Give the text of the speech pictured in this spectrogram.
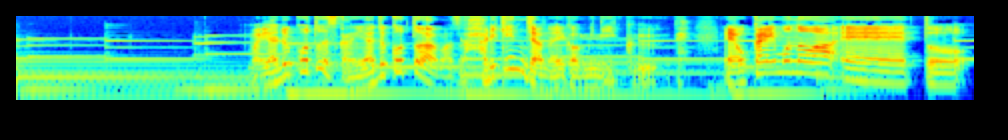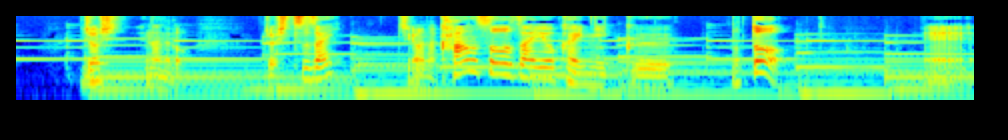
ー、まあ、やることですかね。やることはまず、ハリケンジャーの映画を見に行く。え、お買い物は、え、っと、除湿、なんだろう、除湿剤違うな、乾燥剤を買いに行くのと、え、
